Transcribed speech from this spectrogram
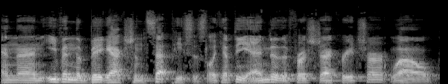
And then even the big action set pieces, like at the end of the first Jack Reacher, well,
